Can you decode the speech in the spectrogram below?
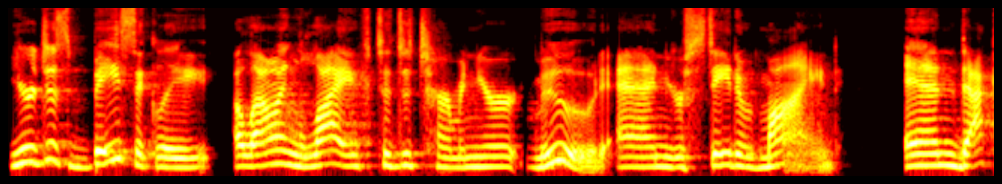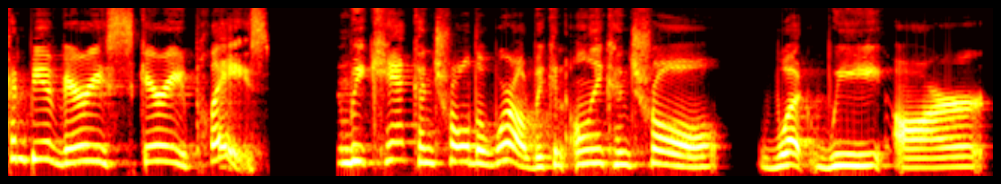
You're just basically allowing life to determine your mood and your state of mind. And that can be a very scary place. And we can't control the world. We can only control what we are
